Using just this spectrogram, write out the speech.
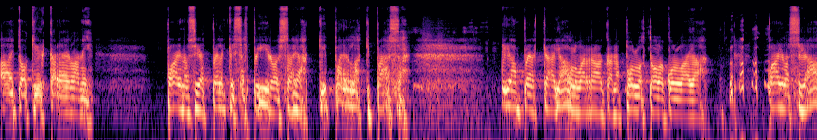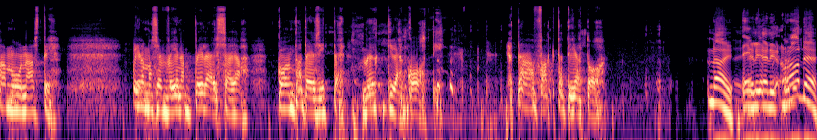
aito kirkkareillani paino siellä pelkissä spiiroissa ja kipparilakki päässä. Ihan pelkkää jalva raakana pollotolkulla ja pailasi aamuun asti ilmaisen viinan pileissä ja kontaten sitten mökkiä kohti. Ja tää on faktatietoa. Näin. Ei, eli, eli Rane,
